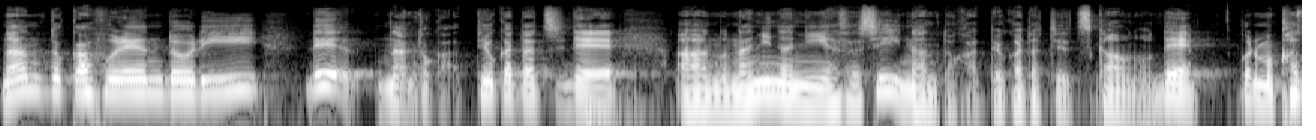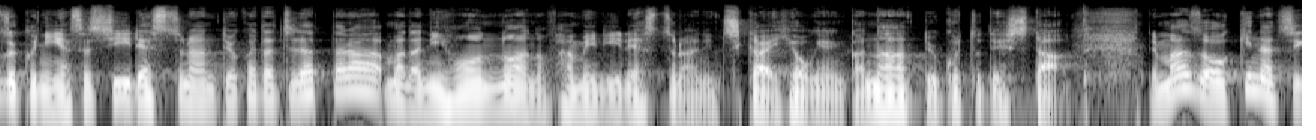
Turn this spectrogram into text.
なんとかフレンドリーで、なんとかっていう形で、あの、何々に優しい、なんとかっていう形で使うので、これも家族に優しいレストランという形だったら、まだ日本のあの、ファミリーレストランに近い表現かなということでした。で、まず大きな違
